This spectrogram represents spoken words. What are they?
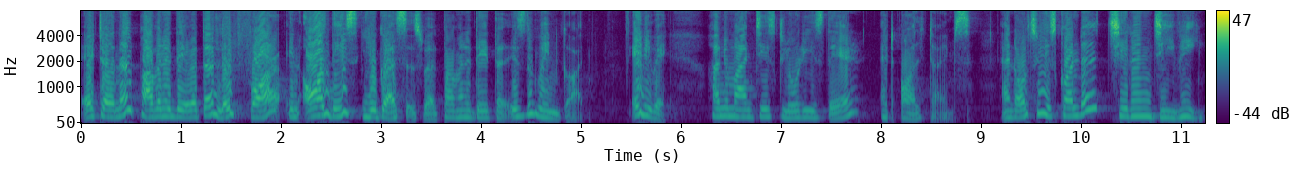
eternal. Pavana Devata lived for in all these yugas as well. Pavana Devata is the wind god. Anyway, Hanumanji's glory is there at all times. And also he's called a Chiranjeevi.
